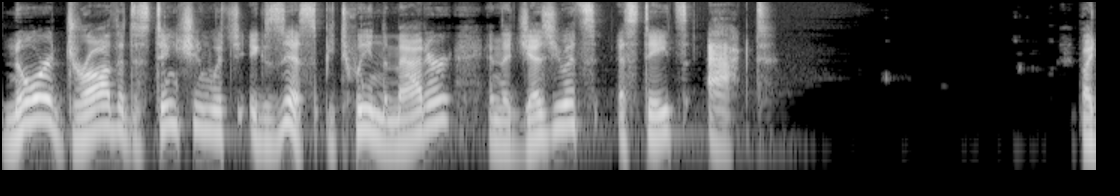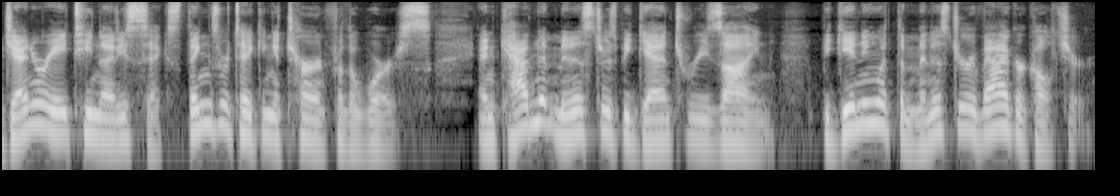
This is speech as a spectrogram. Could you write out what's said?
nor draw the distinction which exists between the matter and the Jesuits' Estates Act. By January 1896, things were taking a turn for the worse, and cabinet ministers began to resign, beginning with the Minister of Agriculture.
